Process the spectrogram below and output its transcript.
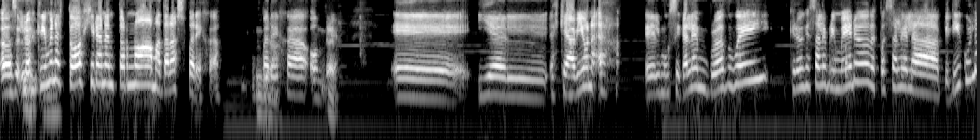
O sea, los crímenes todos giran en torno a matar a su pareja, Ya. pareja hombre. Eh, y el, es que había una, el musical en Broadway, creo que sale primero, después sale la película,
